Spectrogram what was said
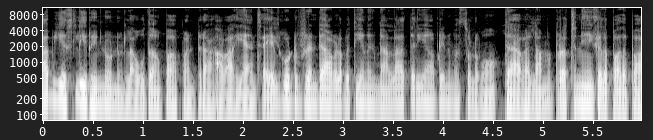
ஆப்வியஸ்லி ரின் ஒன்று லவ் தான்ப்பா பண்ணுறா அவள் என் சைல்ட்ஹுட் ஃப்ரெண்டு அவளை பற்றி எனக்கு நல்லா தெரியும் அப்படின்னு நம்ம சொல்லுவோம். தேவையில்லாமல் பிரச்சனையை கிளப்பாதப்பா.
